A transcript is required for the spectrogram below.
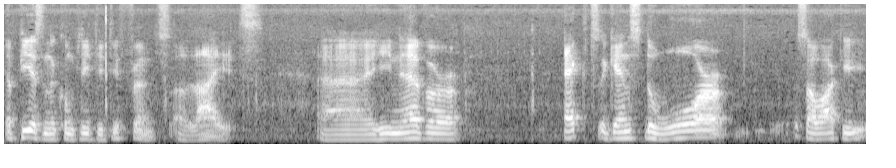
appears in a completely different uh, light. Uh, he never acts against the war. Sawaki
